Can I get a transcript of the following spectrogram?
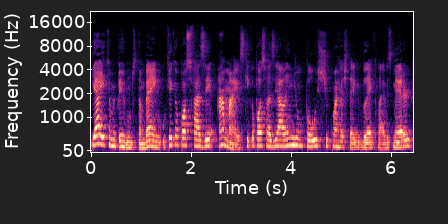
E aí que eu me pergunto também, o que, que eu posso fazer a mais? O que, que eu posso fazer além de um post com a hashtag Black Lives Matter,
